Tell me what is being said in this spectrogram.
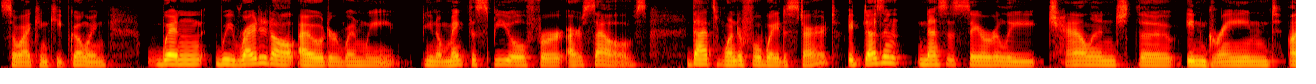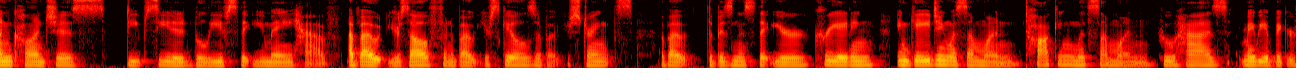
so I can keep going when we write it all out or when we, you know, make the spiel for ourselves, that's wonderful way to start. It doesn't necessarily challenge the ingrained, unconscious, deep seated beliefs that you may have about yourself and about your skills, about your strengths about the business that you're creating, engaging with someone, talking with someone who has maybe a bigger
